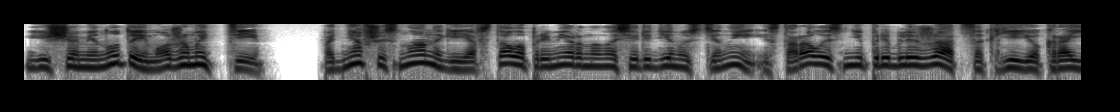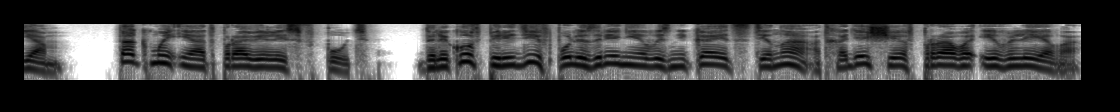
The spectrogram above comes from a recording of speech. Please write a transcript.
Еще минута и можем идти». Поднявшись на ноги, я встала примерно на середину стены и старалась не приближаться к ее краям. Так мы и отправились в путь. Далеко впереди в поле зрения возникает стена, отходящая вправо и влево.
